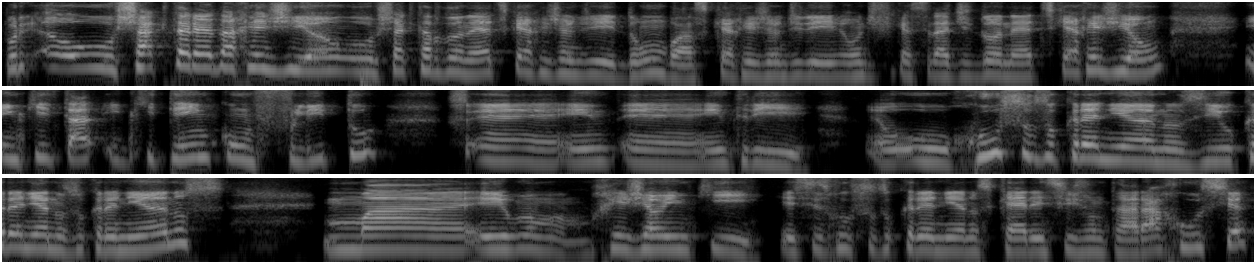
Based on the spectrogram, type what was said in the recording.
porque o Shakhtar é da região, o Shakhtar Donetsk, que é a região de Donbass, que é a região de onde fica a cidade de Donetsk, que é a região em que, tá, em que tem conflito é, é, entre os russos ucranianos e ucranianos ucranianos uma, uma região em que esses russos ucranianos querem se juntar à Rússia.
